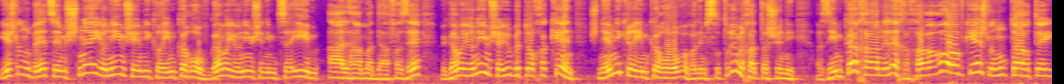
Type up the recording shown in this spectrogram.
יש לנו בעצם שני יונים שהם נקראים קרוב. גם היונים שנמצאים על המדף הזה, וגם היונים שהיו בתוך הקן. שניהם נקראים קרוב, אבל הם סותרים אחד את השני. אז אם ככה, נלך אחר הרוב, כי יש לנו תרתי.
